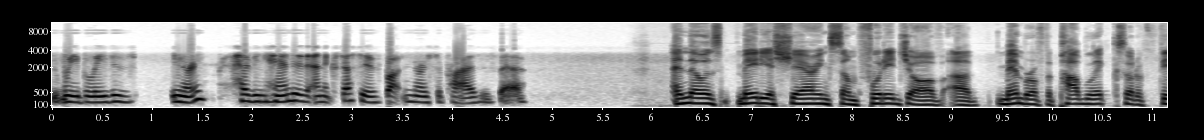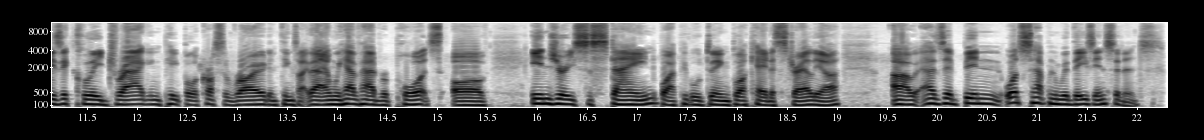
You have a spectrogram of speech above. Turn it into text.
we believe is you know, heavy-handed and excessive, but no surprises there. And there was media sharing some footage of a member of the public sort of physically dragging people across the road and things like that. And we have had reports of injuries sustained by people doing Blockade Australia. Uh, has there been, what's happened with these incidents?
